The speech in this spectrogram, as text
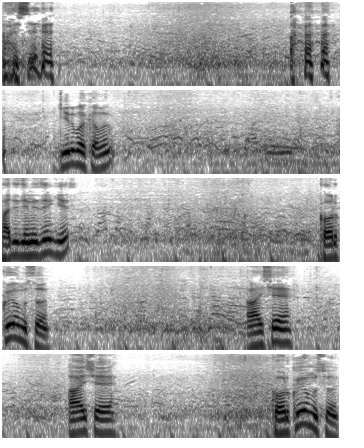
Ayşe. gir bakalım. Hadi denize gir. Korkuyor musun? Ayşe. Ayşe. Korkuyor musun?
